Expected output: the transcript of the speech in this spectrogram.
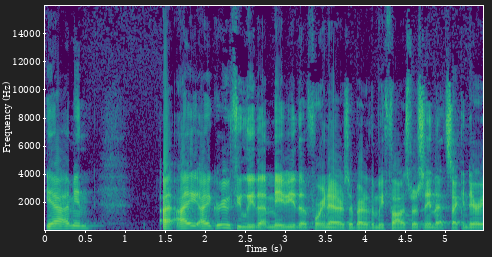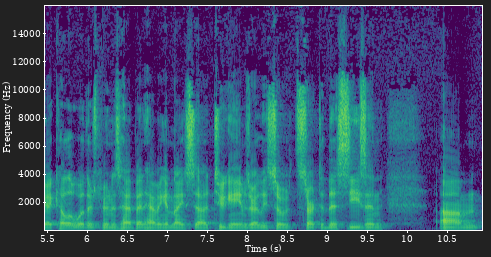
Yeah, I mean, I, I, agree with you, Lee, that maybe the 49ers are better than we thought, especially in that secondary. Ahkello Witherspoon has been having a nice uh, two games, or at least to start to this season. Um,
